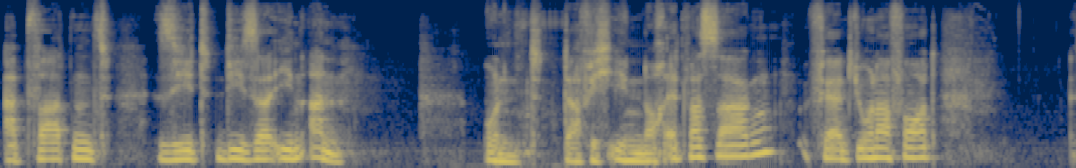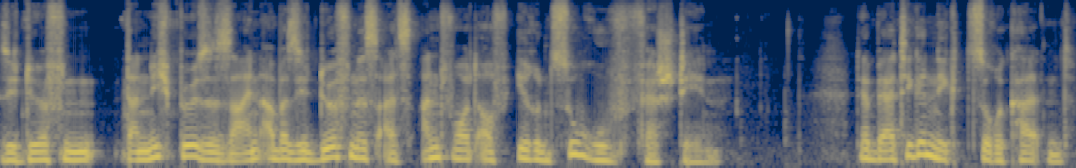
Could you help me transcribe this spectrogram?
Abwartend sieht dieser ihn an. Und darf ich Ihnen noch etwas sagen? fährt Jona fort. Sie dürfen dann nicht böse sein, aber Sie dürfen es als Antwort auf Ihren Zuruf verstehen. Der Bärtige nickt zurückhaltend.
